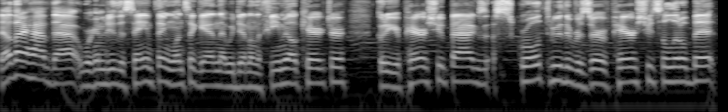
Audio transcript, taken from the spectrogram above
now that I have that, we're gonna do the same thing once again that we did on the female character. Go to your parachute bags, scroll through the reserve parachutes a little bit,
